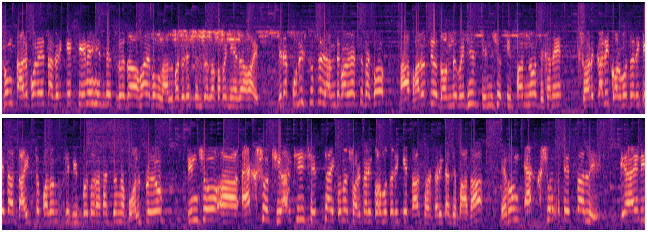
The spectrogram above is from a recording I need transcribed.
এবং তারপরে তাদেরকে টেনে হিন্দে তুলে দেওয়া হয় এবং লালবাজারের সেন্ট্রাল লকআপে নিয়ে যাওয়া হয়। যেটা পুলিশ সূত্রে জানতে পারা যাচ্ছে, দেখো ভারতীয় দণ্ডবিধির তিনশো তিপ্পান্ন, যেখানে সরকারি কর্মচারীকে তার দায়িত্ব পালন থেকে বিব্রত রাখার জন্য বল প্রয়োগ তিনশো একশো ছিয়াশি স্বেচ্ছায় কোনো সরকারি কর্মচারীকে তার সরকারি কাজে বাধা এবং একশো তেতাল্লিশ বেআইনি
